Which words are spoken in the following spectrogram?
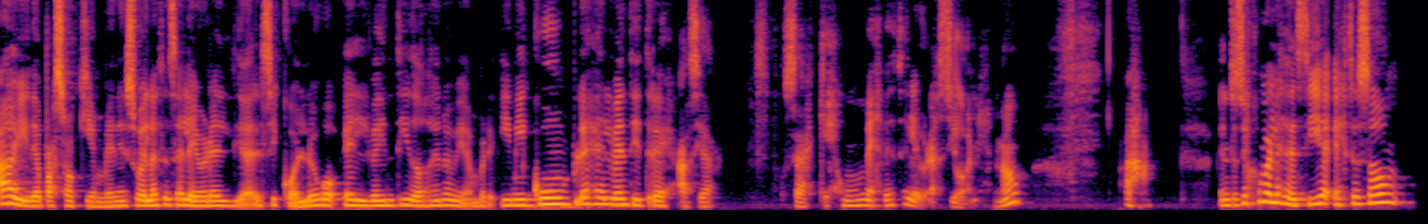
Ah, y de paso aquí en Venezuela se celebra el Día del Psicólogo el 22 de noviembre y mi cumple es el 23, hacia, o sea, que es un mes de celebraciones, ¿no? Ajá. Entonces, como les decía, estas son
